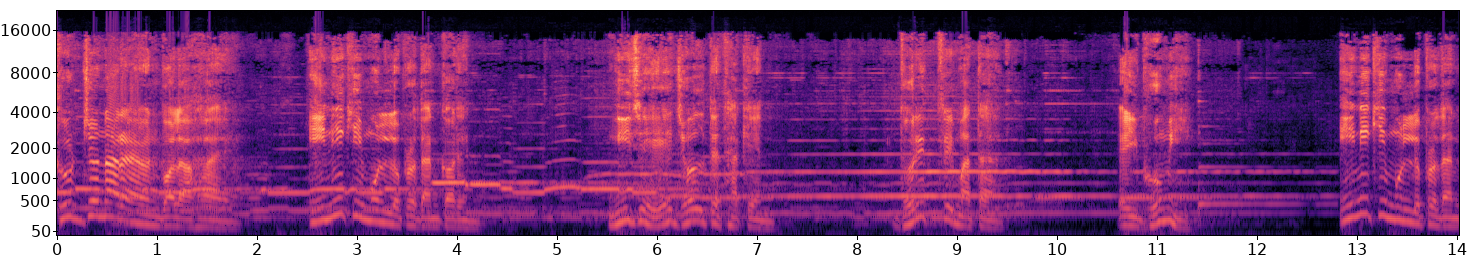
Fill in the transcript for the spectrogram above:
সূর্য নারায়ণ বলা হয়। ইনি কি মূল্য প্রদান করেন? নিজে জ্বলতে থাকেন। ধরিত্রী মাতা, এই ভূমি। ইনি কি মূল্য প্রদান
